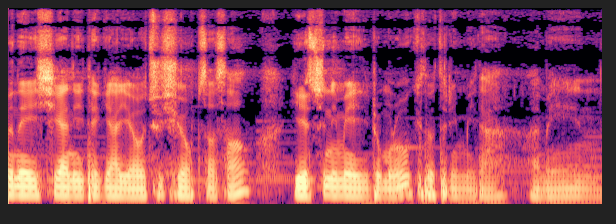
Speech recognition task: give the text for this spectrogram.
은혜의 시간이 되게 하여 주시옵소서 예수님의 이름으로 기도드립니다. 아멘.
